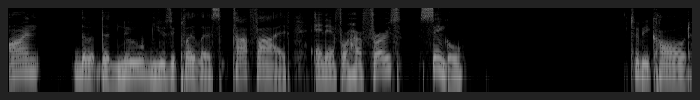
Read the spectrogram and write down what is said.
on the the new music playlist top 5 and then for her first single to be called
